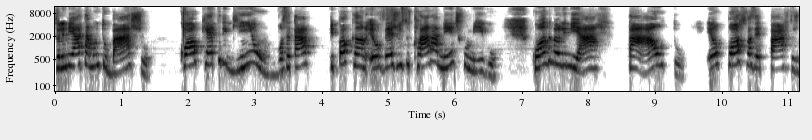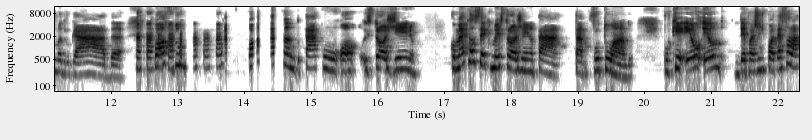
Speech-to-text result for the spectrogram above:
se o limiar está muito baixo, qualquer triguinho, você está pipocando. Eu vejo isso claramente comigo. Quando meu limiar tá alto, eu posso fazer parto de madrugada, posso dormir, posso estar tá com estrogênio. Como é que eu sei que meu estrogênio tá, tá flutuando? Porque eu, eu, depois a gente pode até falar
